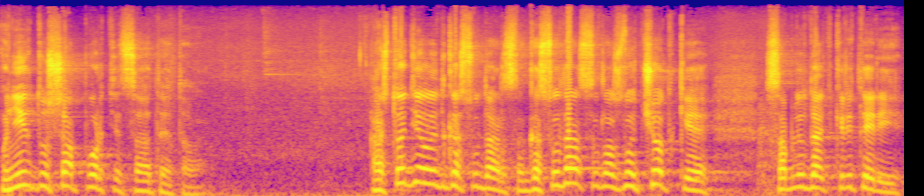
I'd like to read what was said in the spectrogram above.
У них душа портится от этого. А что делает государство? Государство должно четкие соблюдать критерии,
